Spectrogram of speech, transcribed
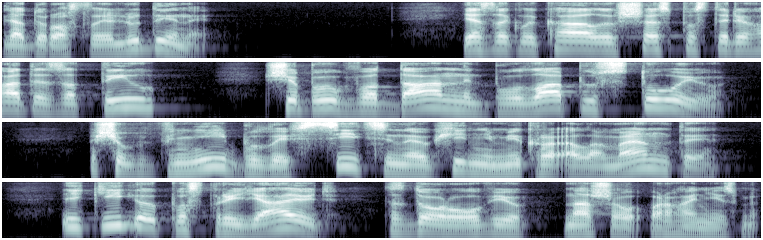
для дорослої людини. Я закликаю лише спостерігати за тим, щоб вода не була пустою, щоб в ній були всі ці необхідні мікроелементи, які посприяють здоров'ю нашого організму.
